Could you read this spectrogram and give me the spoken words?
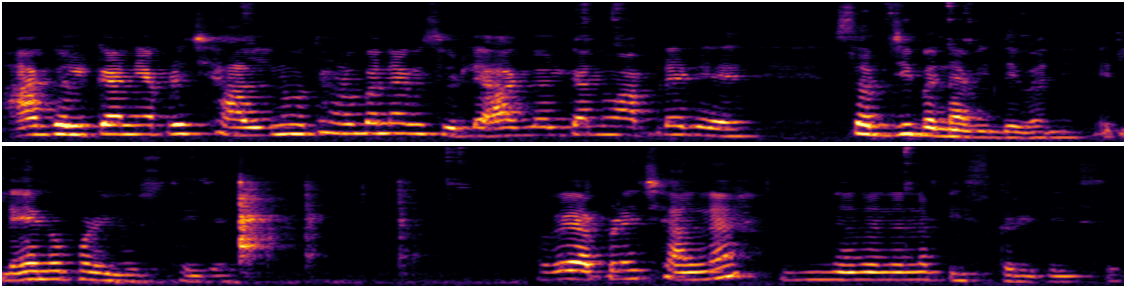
આ ગલકાની આપણે છાલનું અથાણું બનાવીશું એટલે આ ગલકાનું આપણે સબ્જી બનાવી દેવાની એટલે એનો પણ યુઝ થઈ જાય. હવે આપણે છાલના નાના નાના પીસ કરી દઈશું.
